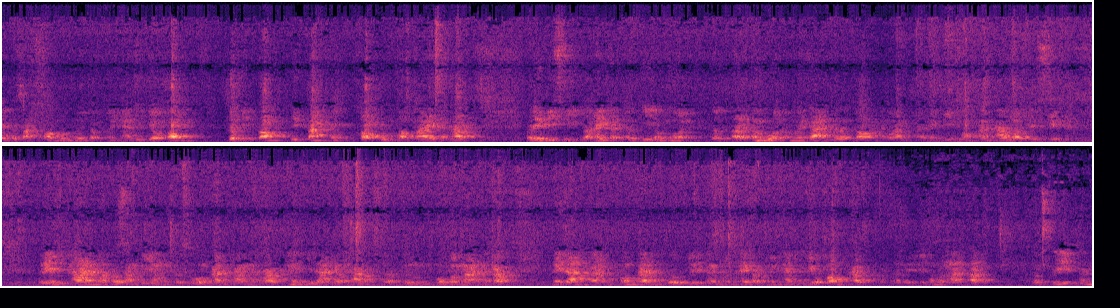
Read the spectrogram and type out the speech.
ให้ประสานความร่วมมือกับหน่วยงานที่เกี่ยวข้องเพื่อติดต้องติดตั้งให้ครอบคลุมต่อไปนะครับประเด็นที่สี่ก็ให้กับเจ้าหน้าที่ตำรวจเอ่อตำรวจอำนวยการจราจรนะครับในปี 2570 ประเด็นสุดท้ายนะครับก็สั่งไปยังกระทรวงการคลังนะครับ ให้พิจารณาแนวทางสนับสนุนงบประมาณนะครับ ในด้านการป้องกันโรคเรื้อนให้กับหน่วยงานที่เกี่ยวข้องครับท่านประธานครับครับเรียนท่าน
